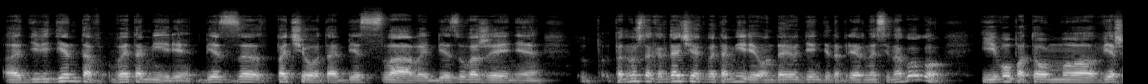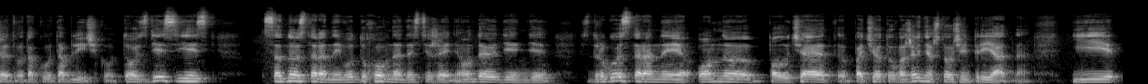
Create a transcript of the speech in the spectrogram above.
э, дивидендов в этом мире, без э, почета, без славы, без уважения. Потому что когда человек в этом мире, он дает деньги, например, на синагогу, его потом э, вешают вот такую табличку, то здесь есть с одной стороны, его духовное достижение, он дает деньги. С другой стороны, он э, получает почет и уважение, что очень приятно. И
